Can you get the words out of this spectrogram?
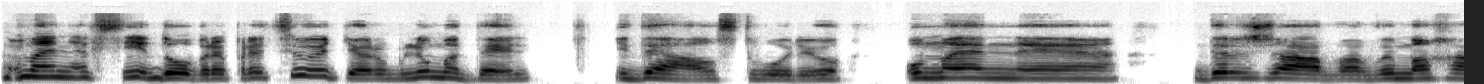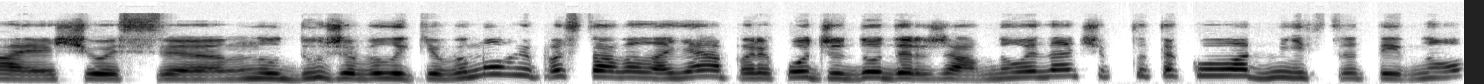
У мене всі добре працюють, я роблю модель, ідеал створюю. У мене держава вимагає щось, е, ну, дуже великі вимоги поставила, я переходжу до державного, начебто такого адміністративного,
